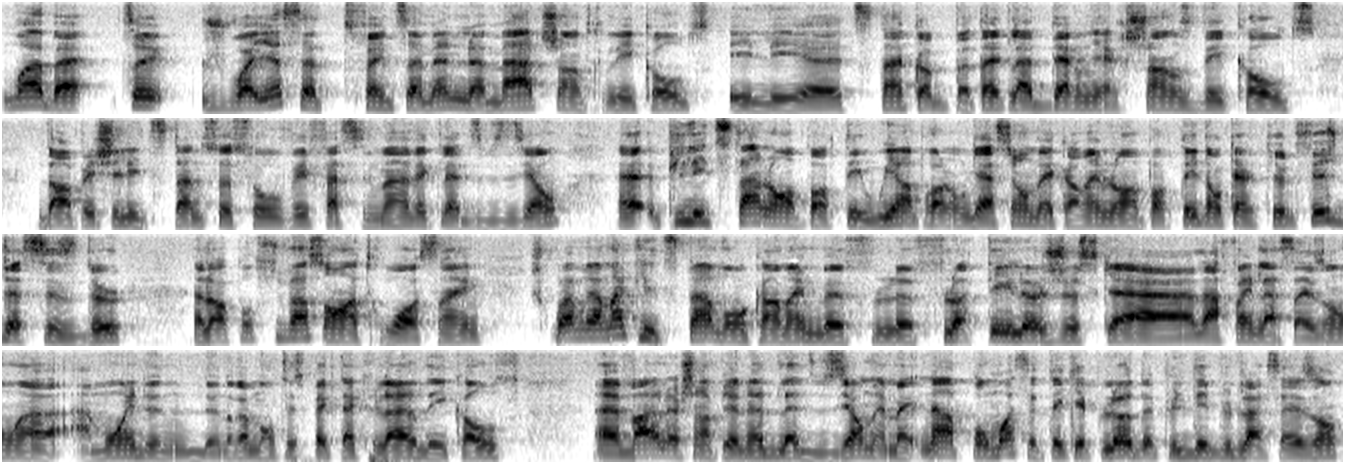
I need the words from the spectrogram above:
Moi, ben, tu sais, je voyais cette fin de semaine le match entre les Colts et les euh, Titans comme peut-être la dernière chance des Colts d'empêcher les Titans de se sauver facilement avec la division. Euh, puis les Titans l'ont emporté, oui, en prolongation, mais quand même l'ont emporté. Donc, avec une fiche de 6-2, alors poursuivants sont à 3-5. Je crois vraiment que les Titans vont quand même le flotter jusqu'à la fin de la saison, à, moins d'une remontée spectaculaire des Colts euh, vers le championnat de la division. Mais maintenant, pour moi, cette équipe-là, depuis le début de la saison,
